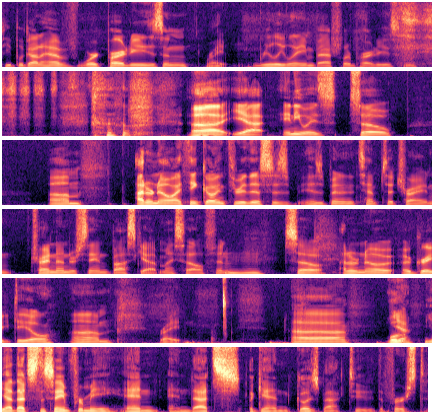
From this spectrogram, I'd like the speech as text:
people got to have work parties and Right. Really lame bachelor parties. And uh, yeah. Anyways, so um, I don't know. I think going through this has has been an attempt to try and try and understand Basquiat myself, and Mm-hmm. so I don't know a great deal. Um, Right. uh, Well, Yeah. yeah. that's the same for me, and and that's again goes back to the first,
